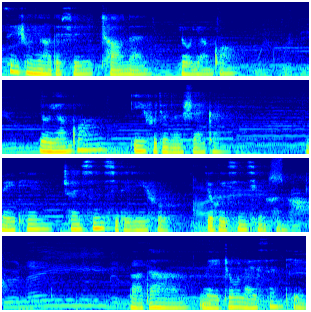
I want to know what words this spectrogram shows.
最重要的是朝南有阳光，有阳光，衣服就能晒干。每天穿新洗的衣服，就会心情很好。老大每周来三天，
